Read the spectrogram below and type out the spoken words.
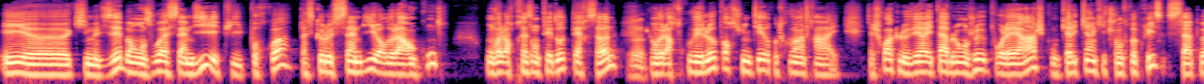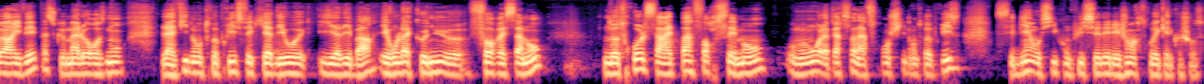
et euh, qui me disaient, ben, on se voit samedi. Et puis, pourquoi? Parce que le samedi, lors de la rencontre, on va leur présenter d'autres personnes, mmh. et on va leur trouver l'opportunité de retrouver un travail. Et je crois que le véritable enjeu pour les RH, quand quelqu'un quitte l'entreprise, ça peut arriver parce que malheureusement, la vie de l'entreprise fait qu'il y a des hauts, il y a des bas, et on l'a connu fort récemment. Notre rôle s'arrête pas forcément au moment où la personne a franchi l'entreprise, c'est bien aussi qu'on puisse aider les gens à retrouver quelque chose.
